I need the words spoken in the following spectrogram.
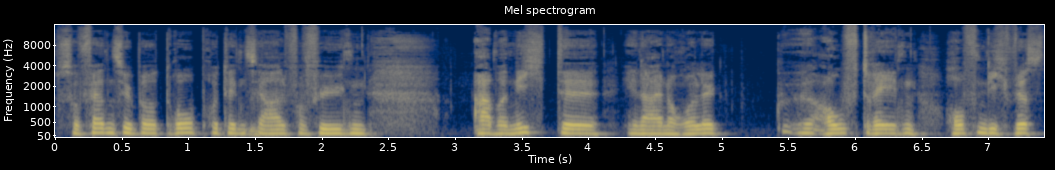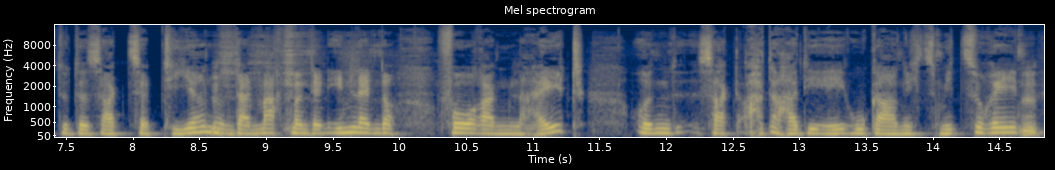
sofern Sie über Drohpotenzial verfügen, aber nicht äh, in einer Rolle auftreten. Hoffentlich wirst du das akzeptieren. Und dann macht man den Inländer Vorrang leid und sagt, ach, da hat die EU gar nichts mitzureden. Mhm.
